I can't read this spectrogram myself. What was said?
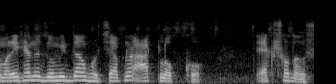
আমার এখানে জমির দাম হচ্ছে আপনার আট লক্ষ, এক শতাংশ।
